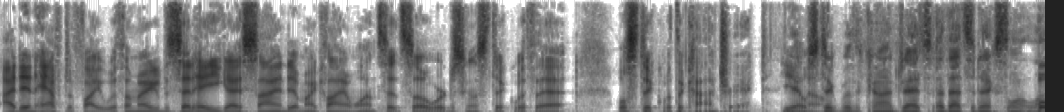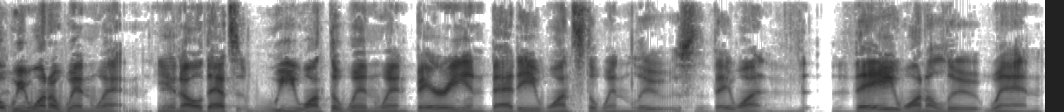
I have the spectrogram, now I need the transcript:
I didn't have to fight with him. I could have said, "Hey, you guys signed it. My client wants it, so we're just going to stick with that. We'll stick with the contract." Yeah, we'll know? stick with the contract. That's, uh, that's an excellent line. But we want a win-win. You know, that's we want the win-win. Barry and Betty wants the win-lose. They want they want to lo- win,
